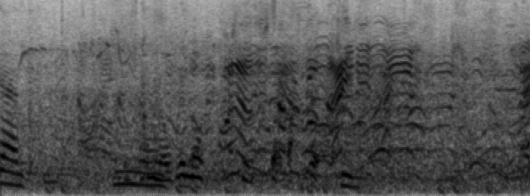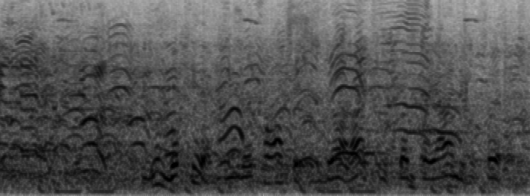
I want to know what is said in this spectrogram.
The chest again. Coming over him though. Step back it. He's unlucky then. He would have caught it. It'd be alright. It was gone behind him at first.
